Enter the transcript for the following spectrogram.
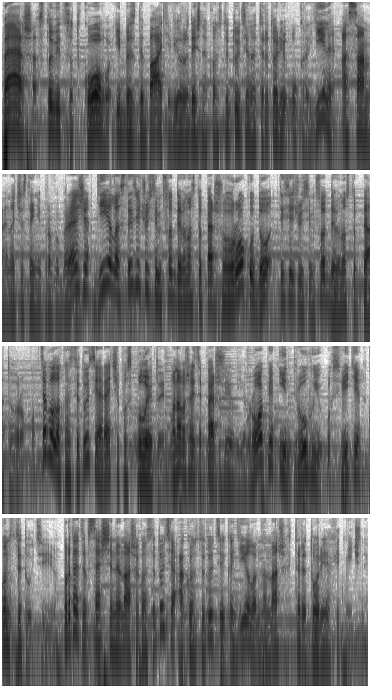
перша 100% і без дебатів юридична конституція на території України, а саме на частині правобережжя, діяла з 1791 року до 1795 року. Це була конституція Речі Посполитої. Вона вважається першою в Європі і другою у світі конституцією. Проте це все ще не наша конституція, а конституція, яка діяла на наших територіях етнічних.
